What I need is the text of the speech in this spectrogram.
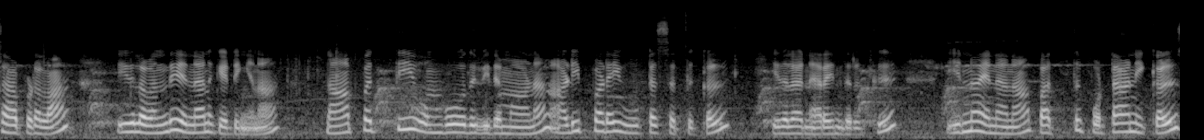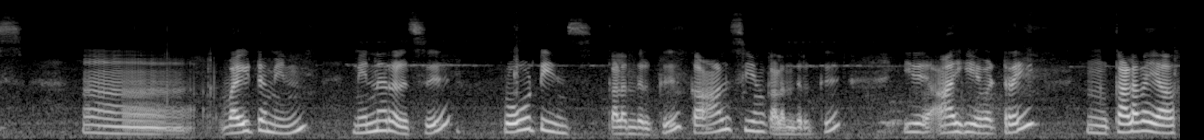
சாப்பிடலாம். இதில் வந்து என்னன்னு கேட்டிங்கன்னா நாற்பத்தி ஒம்பது விதமான அடிப்படை ஊட்டச்சத்துக்கள் இதில் நிறைந்திருக்கு. இன்னும் என்னென்னா பத்து பொட்டானிக்கல்ஸ் வைட்டமின் மினரல்ஸு புரோட்டீன்ஸ் கலந்திருக்கு கால்சியம் கலந்திருக்கு. ஆகியவற்றை கலவையாக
